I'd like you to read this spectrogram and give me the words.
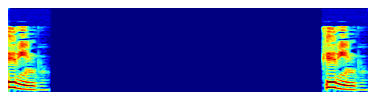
carimbo. Carimbo.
